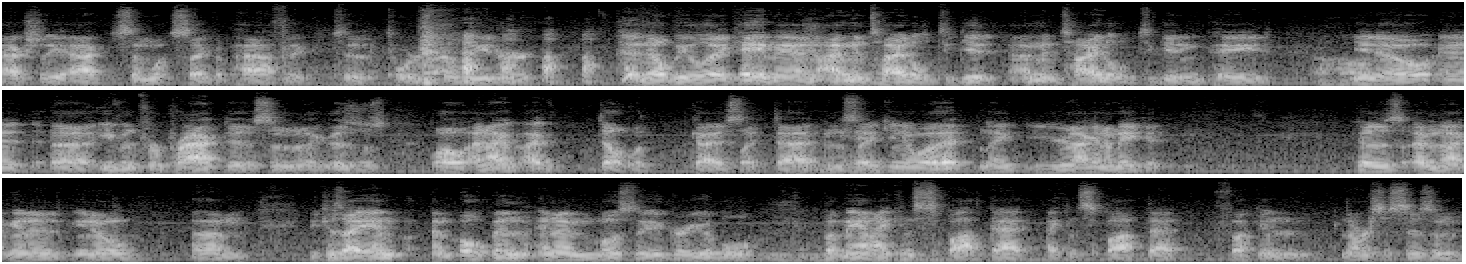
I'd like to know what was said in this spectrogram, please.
actually act somewhat psychopathic to towards the leader, and they'll be like, "Hey, man, I'm entitled to get, I'm entitled to getting paid." Uh-huh. you know, and uh, even for practice, and like this is well, and I've, I've dealt with guys like that, and it's like you know what, like you're not gonna make it because I'm not gonna, you know, um, because I am I'm open and I'm mostly agreeable, but man, I can spot that, I can spot that fucking narcissism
